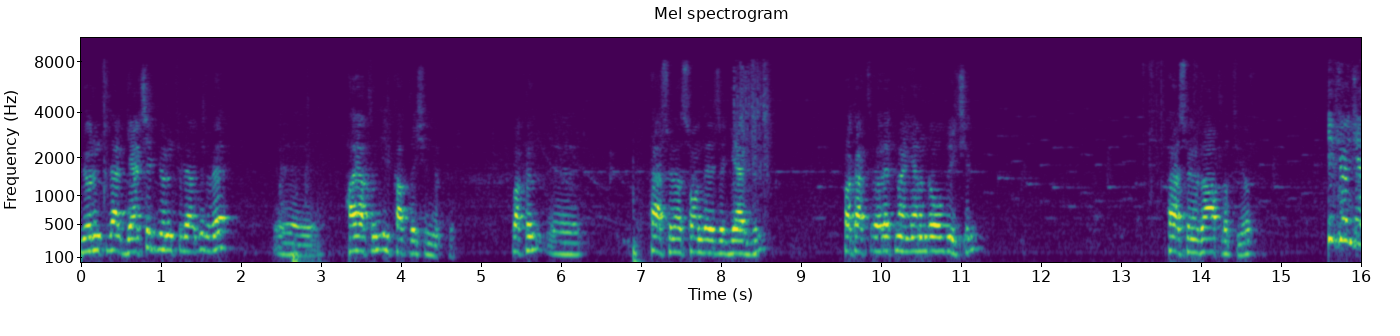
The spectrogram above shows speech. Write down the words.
görüntüler gerçek görüntülerdir ve e, hayatının ilk atlayışını yapıyor. Bakın e, personel son derece gergin. Fakat öğretmen yanında olduğu için personeli rahatlatıyor. İlk önce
